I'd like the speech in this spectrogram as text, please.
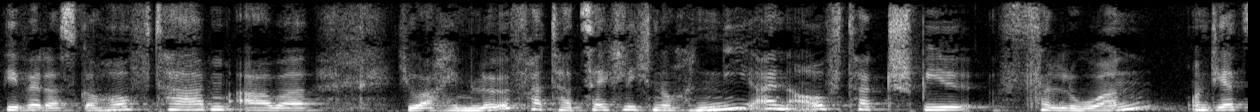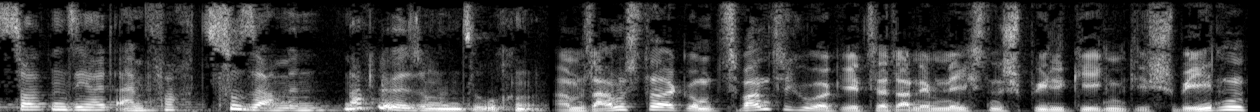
wie wir das gehofft haben. Aber Joachim Löw hat tatsächlich noch nie ein Auftaktspiel verloren. Und jetzt sollten sie halt einfach zusammen nach Lösungen suchen. Am Samstag um 20 Uhr geht's ja dann im nächsten Spiel gegen die Schweden.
